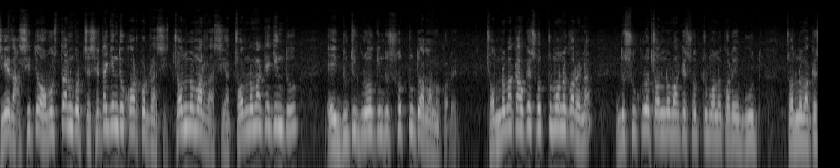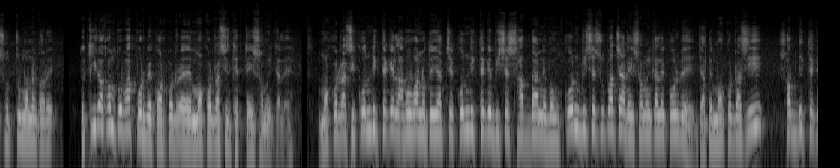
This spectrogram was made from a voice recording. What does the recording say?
যে রাশিতে অবস্থান করছে সেটা কিন্তু কর্কট রাশি, চন্দ্রমার রাশি। আর চন্দ্রমাকে কিন্তু এই দুটি গ্রহ কিন্তু শত্রুতা মনে করে। চন্দ্রমা কাউকে শত্রু মনে করে না, কিন্তু শুক্র চন্দ্রমাকে শত্রু মনে করে, বুধ চন্দ্রমাকে শত্রু মনে করে। তো কী রকম প্রভাব পড়বে কর্কট মকর রাশির ক্ষেত্রে এই সময়কালে? মকর রাশি কোন দিক থেকে লাভবান হতে যাচ্ছে, কোন দিক থেকে বিশেষ সাবধান এবং কোন বিশেষ উপাচার এই সময়কালে করবে যাতে মকর রাশি সব দিক থেকে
